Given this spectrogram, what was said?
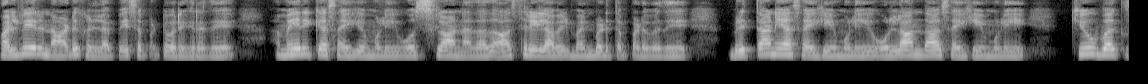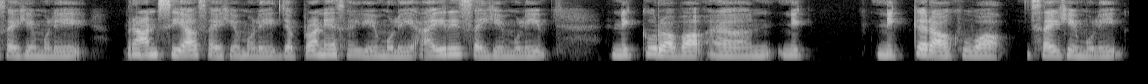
பல்வேறு நாடுகளில் பேசப்பட்டு வருகிறது. அமெரிக்க சைகை மொழி ஒஸ்லான் அதாவது ஆஸ்திரேலியாவில் பயன்படுத்தப்படுவது பிரித்தானியா சைகை மொழி ஒல்லாந்தா சைகை மொழி கியூபக் சைகை மொழி பிரான்சியா சைகை மொழி ஜப்பானிய சைகை மொழி ஐரிஷ் சைகை மொழி நிக்குரவா நிக் நிக்கராகுவா சைகை மொழி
